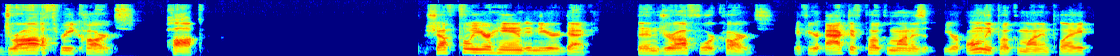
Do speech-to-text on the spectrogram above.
Draw three cards. Hop. Shuffle your hand into your deck. Then draw four cards. If your active Pokemon is your only Pokemon in play,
